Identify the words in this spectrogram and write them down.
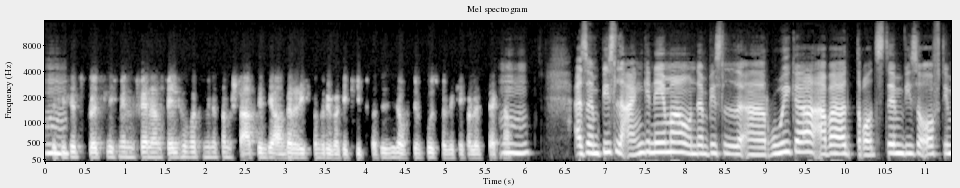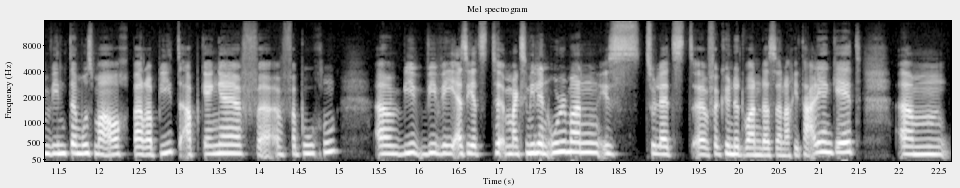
mhm. das ist jetzt plötzlich mit dem Ferdinand Feldhofer zumindest am Start in die andere Richtung rübergekippt. Also es ist auf dem Fußball wirklich alles sehr knapp. Mhm. Also ein bisschen angenehmer und ein bisschen äh, ruhiger, aber trotzdem, wie so oft im Winter, muss man auch Rapid Abgänge ver verbuchen. Äh, wie, wie weh, also jetzt Maximilian Ullmann ist zuletzt äh, verkündet worden, dass er nach Italien geht. Ähm,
